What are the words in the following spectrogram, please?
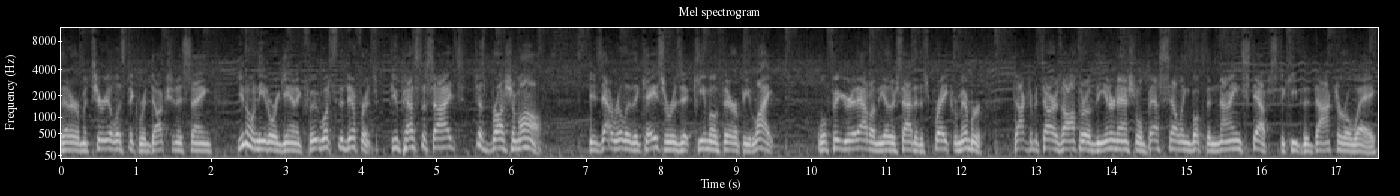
that are materialistic reductionists saying, you don't need organic food? What's the difference? A few pesticides? Just brush them off. Is that really the case, or is it chemotherapy light? We'll figure it out on the other side of this break. Remember, Dr. Buttar is author of the international best-selling book, The Nine Steps to Keep the Doctor Away.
